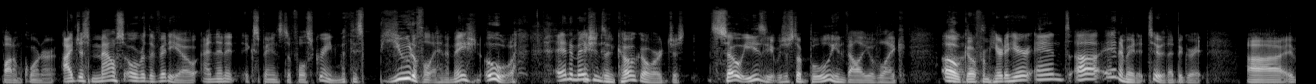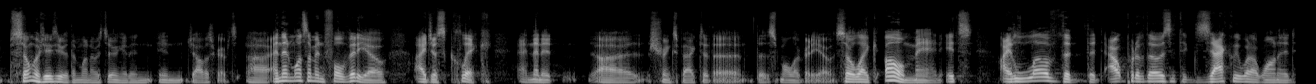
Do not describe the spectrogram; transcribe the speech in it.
bottom corner, I just mouse over the video and then it expands to full screen with this beautiful animation. Ooh, animations in Cocoa are just so easy. It was just a Boolean value of like, oh, go from here to here and uh, animate it too. That'd be great. Uh, so much easier than when I was doing it in, in JavaScript. Uh, and then once I'm in full video, I just click and then it uh, shrinks back to the the smaller video. So like, oh man, it's I love the the output of those. It's exactly what I wanted.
